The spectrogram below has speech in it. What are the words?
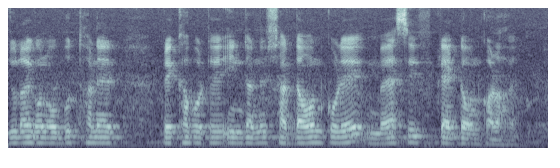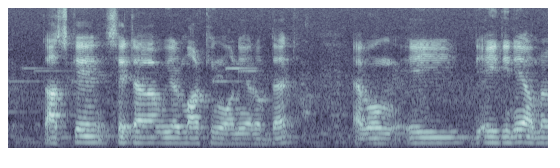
জুলাই গণ অভ্যুত্থানের প্রেক্ষাপটে ইন্টারনেট শাটডাউন করে ম্যাসিভ ক্র্যাকডাউন করা হয়। তো আজকে সেটা we are marking one year of that এবং এই এই দিনে আমরা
